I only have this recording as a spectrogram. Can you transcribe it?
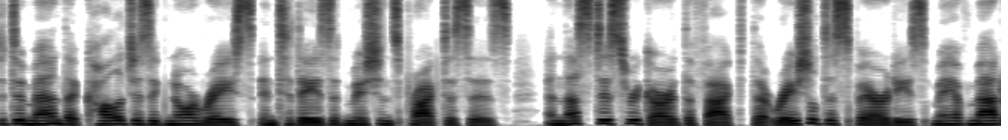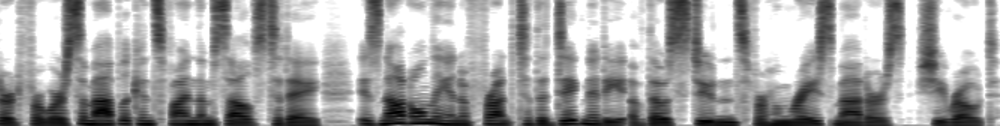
to demand that colleges ignore race in today's admissions practices, and thus disregard the fact that racial disparities may have mattered for where some applicants find themselves today, is not only an affront to the dignity of those students for whom race matters, she wrote.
